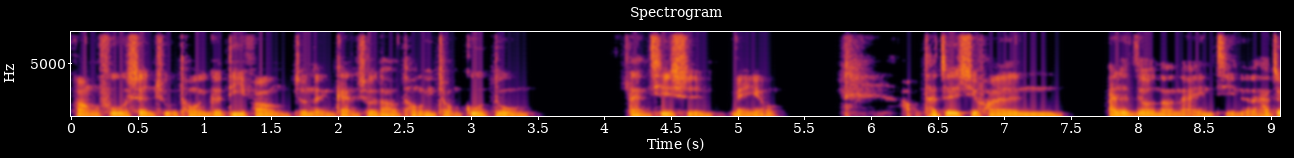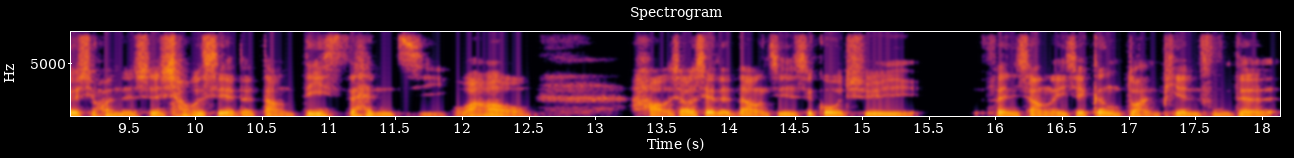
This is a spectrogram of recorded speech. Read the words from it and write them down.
仿佛身处同一个地方，就能感受到同一种孤独。但其实没有。好，他最喜欢。”爱的自由党哪一集呢？他最喜欢的是小写的党第三集。哇哦，好，小写的党其实是过去分享了一些更短篇幅的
